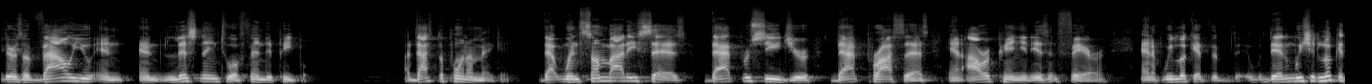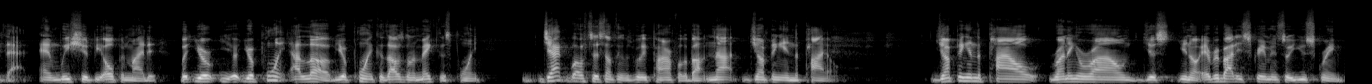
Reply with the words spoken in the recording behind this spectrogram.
there's a value in, in listening to offended people. Uh, That's the point I'm making. That when somebody says that procedure, that process, and our opinion, isn't fair, and if we look at the, then we should look at that and we should be open minded. But your, your, your point, I love your point because I was going to make this point. Jack Welch said something that was really powerful about not jumping in the pile. Jumping in the pile, running around, just, you know, everybody's screaming, so you scream.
